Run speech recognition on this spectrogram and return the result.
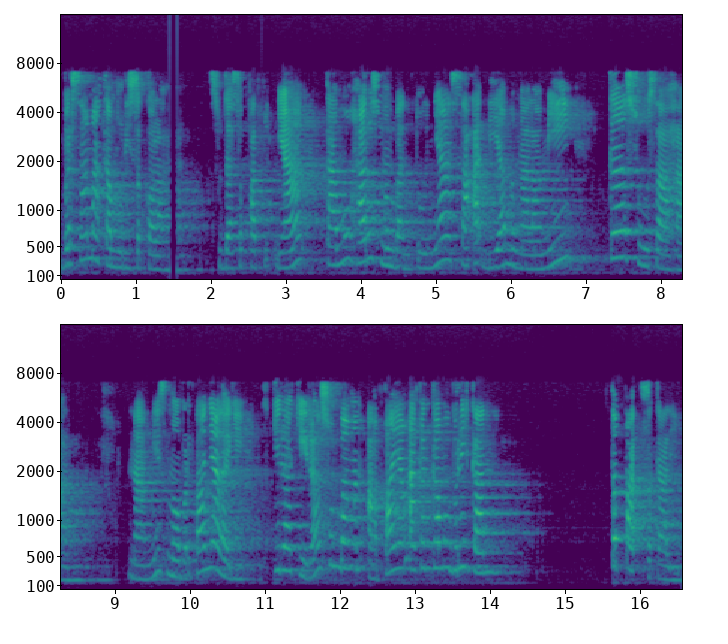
bersama kamu di sekolah. Sudah sepatutnya kamu harus membantunya saat dia mengalami kesusahan. Miss mau bertanya lagi, kira-kira sumbangan apa yang akan kamu berikan? Tepat sekali,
